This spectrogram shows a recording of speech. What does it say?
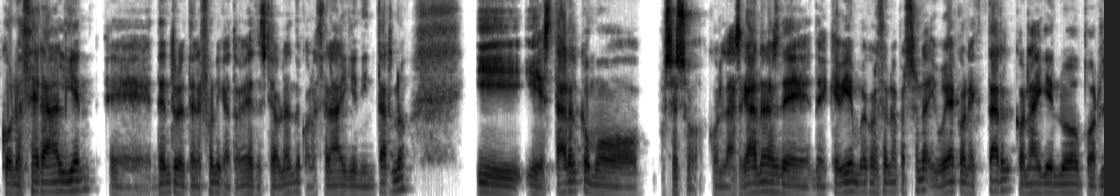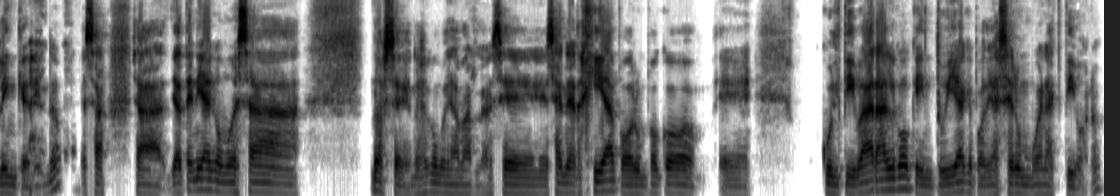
conocer a alguien eh, dentro de Telefónica, todavía te estoy hablando, conocer a alguien interno y, y estar como pues eso, con las ganas de, de qué bien voy a conocer a una persona y voy a conectar con alguien nuevo por LinkedIn, ¿no? Esa, o sea, ya tenía como esa, no sé, no sé cómo llamarlo, esa energía por un poco eh, cultivar algo que intuía que podía ser un buen activo, ¿no?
